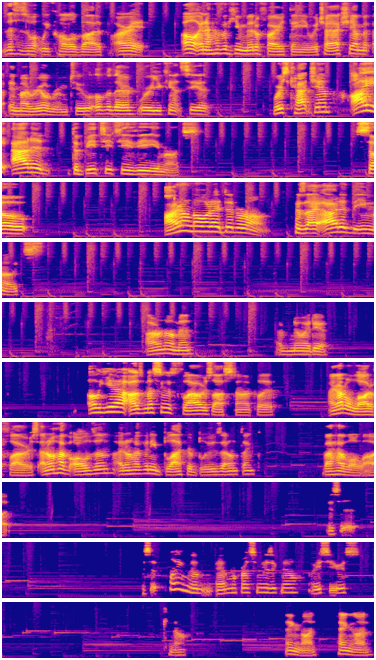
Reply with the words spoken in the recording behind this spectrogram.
This is what we call a vibe. Alright. Oh, and I have a humidifier thingy, which I actually have in my real room too, over there where you can't see it. Where's Cat Jam? I added the BTTV emotes. So, I don't know what I did wrong. Because I added the emotes. I don't know, man. I have no idea. Oh yeah, I was messing with flowers last time I played. I got a lot of flowers. I don't have all of them. I don't have any black or blues, I don't think. But I have a lot. Is it? Is it playing the Animal Crossing music now? Are you serious? No. Hang on. Hang on.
